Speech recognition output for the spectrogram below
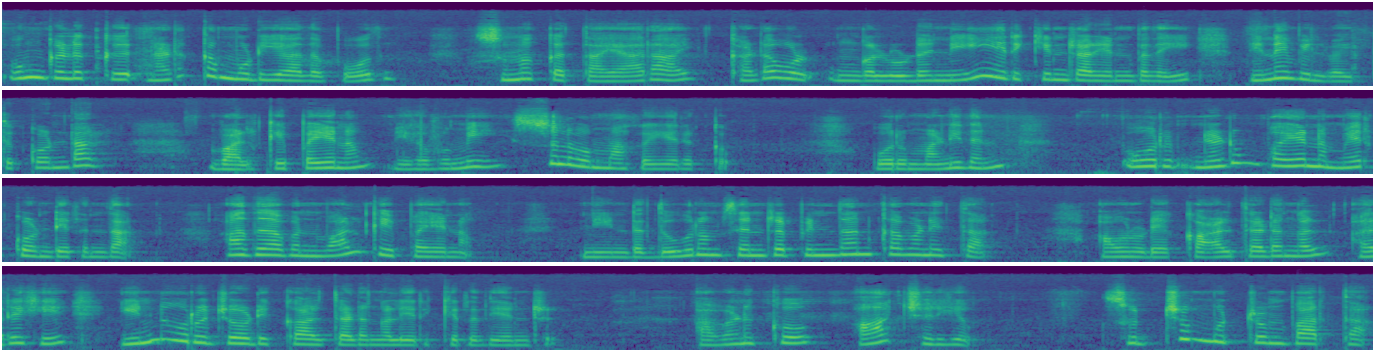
உங்களுக்கு நடக்க முடியாத போது சுமக்க தயாராய் கடவுள் உங்களுடனே இருக்கின்றார் என்பதை நினைவில் வைத்துக்கொண்டால் வாழ்க்கை பயணம் மிகவுமே சுலபமாக இருக்கும். ஒரு மனிதன் ஒரு நெடும் பயணம் மேற்கொண்டிருந்தான். அது அவன் வாழ்க்கை பயணம். நீண்ட தூரம் சென்ற பின் தான் கவனித்தான். அவனுடைய கால் தடங்கள் அருகே இன்னொரு ஜோடி கால் தடங்கள் இருக்கிறது என்று. அவனுக்கோ ஆச்சரியம். சுற்றும் முற்றும் பார்த்தான்.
